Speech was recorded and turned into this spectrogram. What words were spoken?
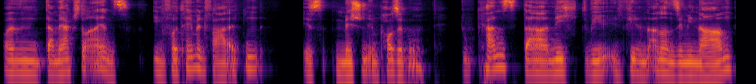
Und da merkst du eins, Infotainment-Verhalten ist Mission Impossible. Du kannst da nicht, wie in vielen anderen Seminaren,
